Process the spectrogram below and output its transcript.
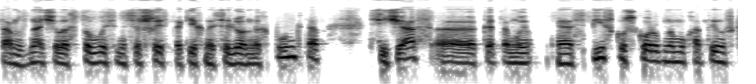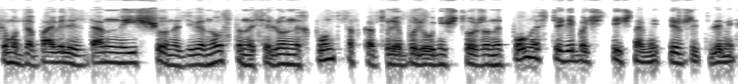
там значилось 186 таких населенных пунктов. Сейчас э, к этому э, списку скорбному Хатынскому добавились данные еще на 90 населенных пунктов, которые были уничтожены полностью, либо частично вместе с жителями,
